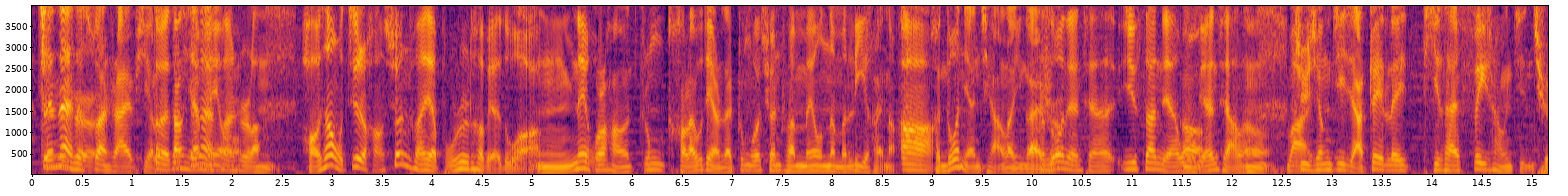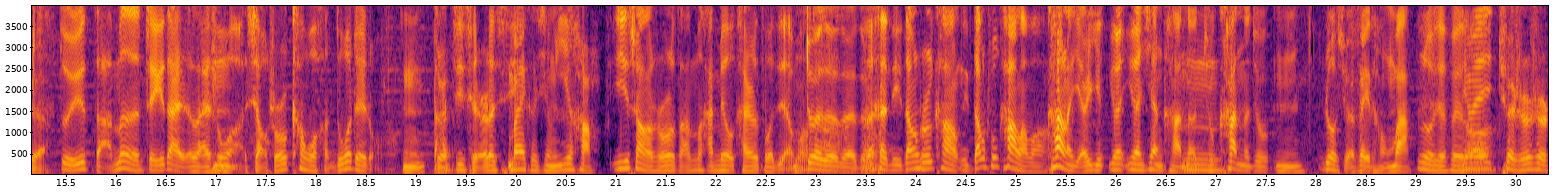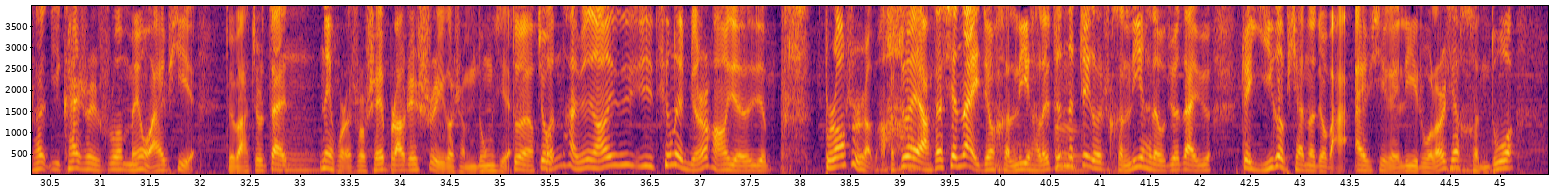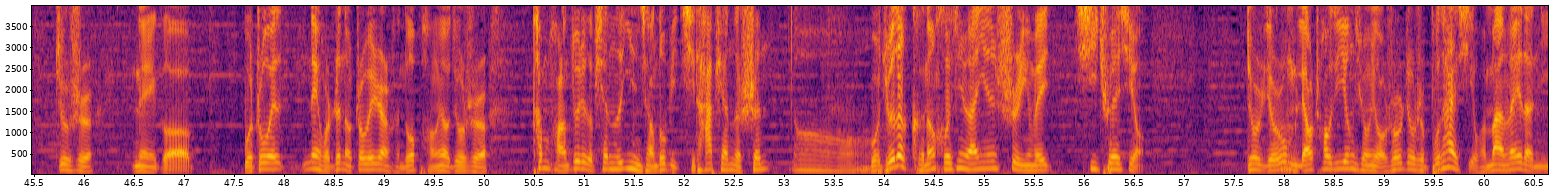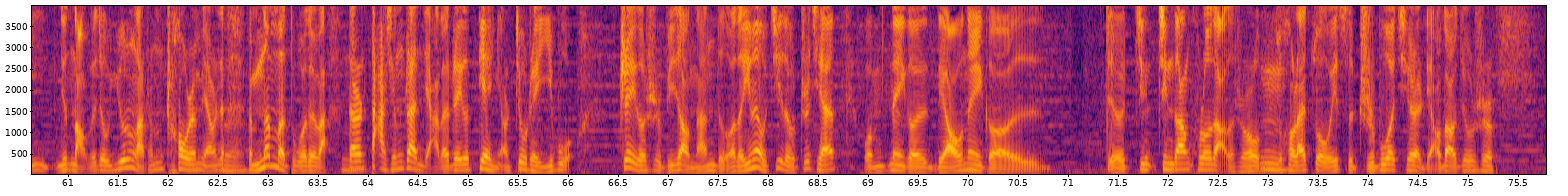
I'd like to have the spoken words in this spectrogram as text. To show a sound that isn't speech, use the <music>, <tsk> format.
现在是算是 IP 了，对当年没有，现在算是了嗯好像我记得好像宣传也不是特别多嗯，那会儿好像中好莱坞电影在中国宣传没有那么厉害呢，啊，很多年前了，应该是很多。年前，一三年、嗯五年前了。嗯吧，巨型机甲这类题材非常紧缺。对于咱们这一代人来说啊，小时候看过很多这种嗯，打机器人的戏。麦克星一号，一上的时候，咱们还没有开始做节目。对对对对，<laughs> 你当时看，你当初看了吗？看了也是院院院线看的，嗯就看的就嗯热血沸腾吧。热血沸腾。因为确实是他一开始说没有 IP，对吧？就是在嗯那会儿的时候，谁也不知道这是一个什么东西。对就环太平洋一一听这名儿，好像也也 <sniffs> 不知道是什么。对呀、<laughs> 他现在已经很厉害了，真的，嗯这个很厉害的，我觉得在于这一个片子就把 IP 给立住了，而且很多就是那个我周围那会儿真的周围认识很多朋友，就是他们好像对这个片子印象都比其他片子深。哦，我觉得可能核心原因是因为稀缺性。就是有时候我们聊超级英雄，有时候就是不太喜欢漫威的，你你就脑子就晕了。什么超人、蝙蝠侠怎么那么多，对吧嗯？但是大型战甲的这个电影就这一部，这个是比较难得的。因为我记得我之前我们那个聊那个呃金金刚骷髅岛的时候，我们嗯后来做过一次直播，其实也聊到就是。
